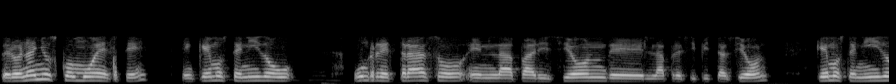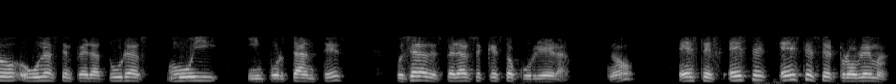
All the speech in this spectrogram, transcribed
Pero en años como este, en que hemos tenido un retraso en la aparición de la precipitación, que hemos tenido unas temperaturas muy importantes, pues era de esperarse que esto ocurriera, ¿no? Este es, este, este es el problema.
